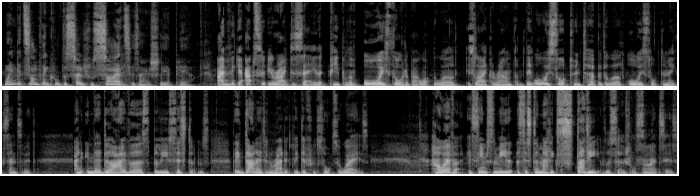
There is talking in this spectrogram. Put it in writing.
When did something called the social sciences actually appear? I think you're absolutely right to say that people have always thought about what the world is like around them. They've always sought to interpret the world, always sought to make sense of it. And in their diverse belief systems, they've done it in radically different sorts of ways. However, it seems to me that the systematic study of the social sciences,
